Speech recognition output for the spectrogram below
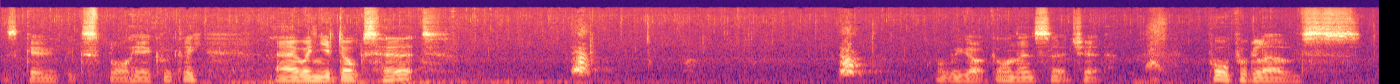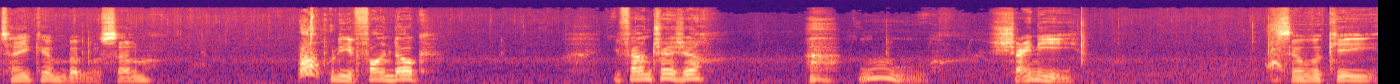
Let's go explore here quickly. Uh, when your dog's hurt. What we got? Go on then, search it. Pauper gloves. Take them, but we'll sell them. What do you find, dog? You found treasure? Ooh, shiny. Silver key.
